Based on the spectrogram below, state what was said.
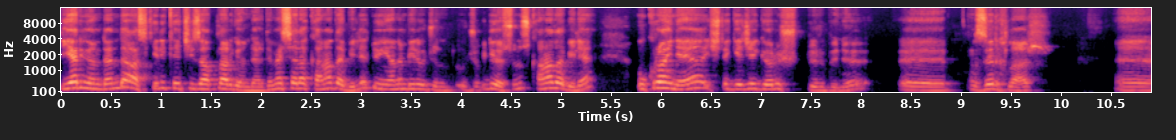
Diğer yönden de askeri teçhizatlar gönderdi. Mesela Kanada bile dünyanın bir ucu, ucu biliyorsunuz. Kanada bile Ukrayna'ya işte gece görüş dürbünü, e, zırhlar, e,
